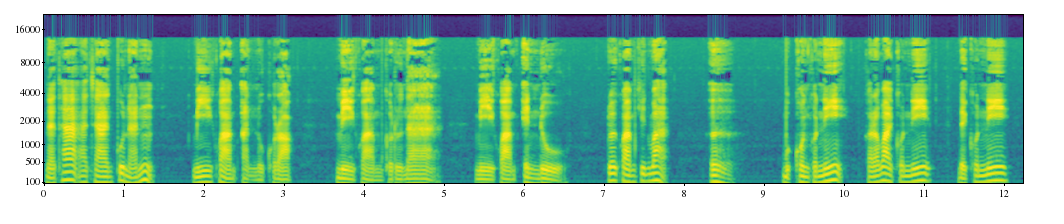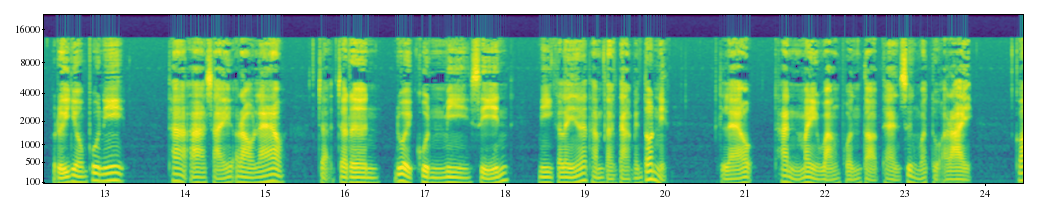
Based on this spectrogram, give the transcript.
แต่ถ้าอาจารย์ผู้นั้นมีความอนุเคราะห์ มีความกรุณา มีความเอ็นดู ด้วยความคิดว่า เออ บุคคลคนนี้คารวะคนนี้ เด็กคนนี้หรือโยมผู้นี้ ถ้าอาศัยเราแล้ว จะเจริญด้วยคุณมีศีล มีกัลยาณธรรมต่างๆ เป็นต้นเนี่ย แล้วท่านไม่หวังผลตอบแทนซึ่งวัตถุอะไร ก็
